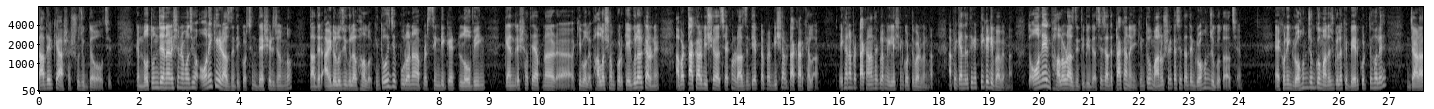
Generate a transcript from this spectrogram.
তাদেরকে আসার সুযোগ দেওয়া উচিত। কারণ নতুন জেনারেশনের মধ্যে অনেকেই রাজনীতি করছেন দেশের জন্য, তাদের আইডিওলজিগুলো ভালো। কিন্তু ওই যে পুরানা আপনার সিন্ডিকেট লোভিং কেন্দ্রের সাথে আপনার কি বলে, ভালো সম্পর্ক, এগুলোর কারণে আবার টাকার বিষয় আছে। এখন রাজনীতি একটা আপনার বিশাল টাকার খেলা। এখানে আপনার টাকা না থাকলে আপনি ইলেকশন করতে পারবেন না। আপনি কেন্দ্র থেকে টিকিটই পাবেন না। তো অনেক ভালো রাজনীতিবিদ আছে যাদের টাকা নাই, কিন্তু মানুষের কাছে তাদের গ্রহণযোগ্যতা আছে। এখন এই গ্রহণযোগ্য মানুষগুলোকে বের করতে হলে যারা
